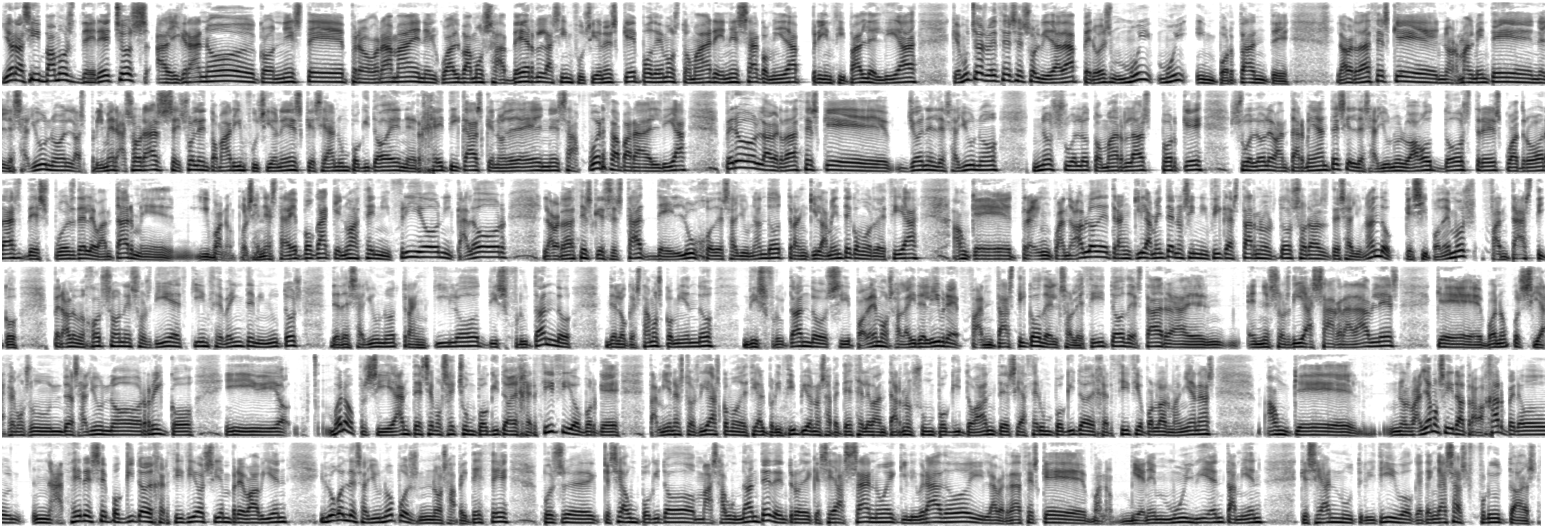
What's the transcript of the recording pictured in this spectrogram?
Y ahora sí, vamos derechos al grano con este programa en el cual vamos a ver las infusiones que podemos tomar en esa comida principal del día, que muchas veces es olvidada, pero es muy, muy importante. La verdad es que normalmente en el desayuno, en las primeras horas, se suelen tomar infusiones que sean un poquito energéticas, que no den esa fuerza para el día, pero la verdad es que yo en el desayuno no suelo tomarlas porque suelo levantarme antes y el desayuno lo hago dos, tres, cuatro horas después de levantarme. Y bueno, pues en esta época que no hace ni frío ni calor, la verdad es que se está de lujo desayunando tranquilamente, como os decía, aunque cuando hablo de tranquilamente no significa estarnos dos horas desayunando, que si podemos, fantástico, pero a lo mejor son esos 10, 15, 20 minutos de desayuno tranquilo, disfrutando de lo que estamos comiendo, disfrutando, si podemos, al aire libre, fantástico, del solecito, de estar en, en esos días agradables que, bueno, pues si hacemos un desayuno rico y, bueno, pues si antes hemos hecho un poquito de ejercicio, porque también estos días, como decía al principio, nos apetece levantarnos un poquito antes y hacer un poquito de ejercicio por las mañanas, aunque nos vayamos a ir a trabajar, pero hacer ese poquito de ejercicio siempre va bien. Y luego el desayuno pues nos apetece pues eh, que sea un poquito más abundante dentro de que sea sano, equilibrado y la verdad es que bueno, viene muy bien también que sea nutritivo, que tenga esas frutas,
